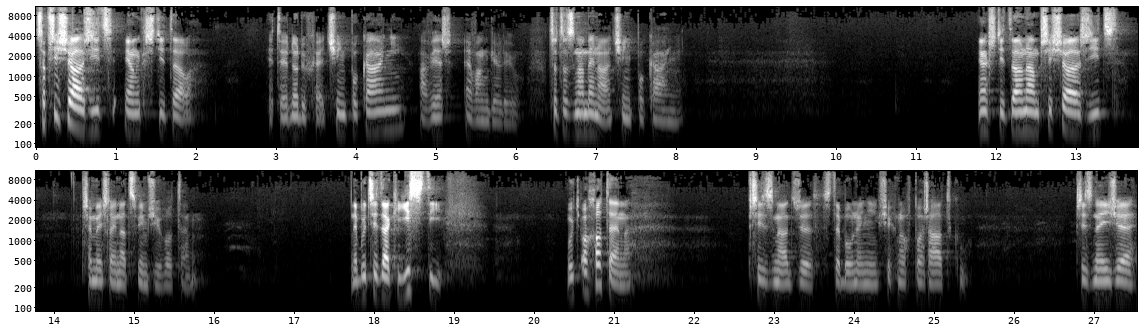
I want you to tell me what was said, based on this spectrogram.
Co přišel říct Jan Křtitel? Je to jednoduché. Čiň pokání a věř evangeliu. Co to znamená čiň pokání? Jan Křtitel nám přišel říct, přemýšlej nad svým životem. Nebuď si tak jistý, buď ochoten přiznat, že s tebou není všechno v pořádku. Přiznej, že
